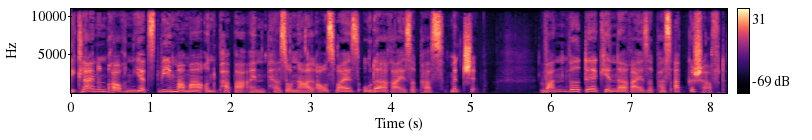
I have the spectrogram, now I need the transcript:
Die Kleinen brauchen jetzt wie Mama und Papa einen Personalausweis oder Reisepass mit Chip. Wann wird der Kinderreisepass abgeschafft?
